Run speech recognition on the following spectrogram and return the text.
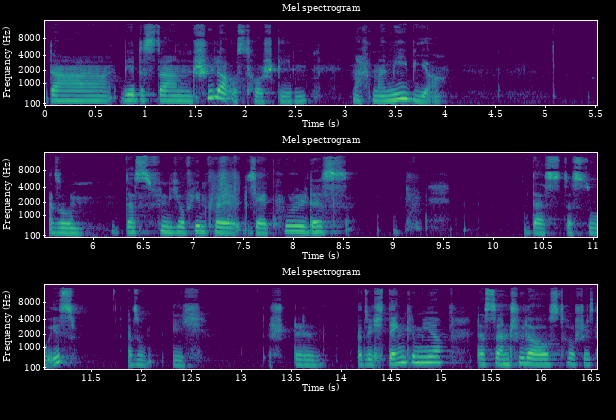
da, wird es da einen Schüleraustausch geben nach Namibia. Also das finde ich auf jeden Fall sehr cool, dass, dass das so ist. Also ich stelle, also ich denke mir, dass da ein Schüleraustausch ist.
